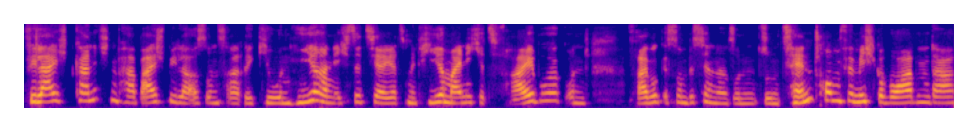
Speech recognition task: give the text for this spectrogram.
Vielleicht kann ich ein paar Beispiele aus unserer Region hier, und ich sitze ja jetzt mit hier, meine ich jetzt Freiburg und Freiburg ist so ein bisschen so ein, so ein Zentrum für mich geworden da.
